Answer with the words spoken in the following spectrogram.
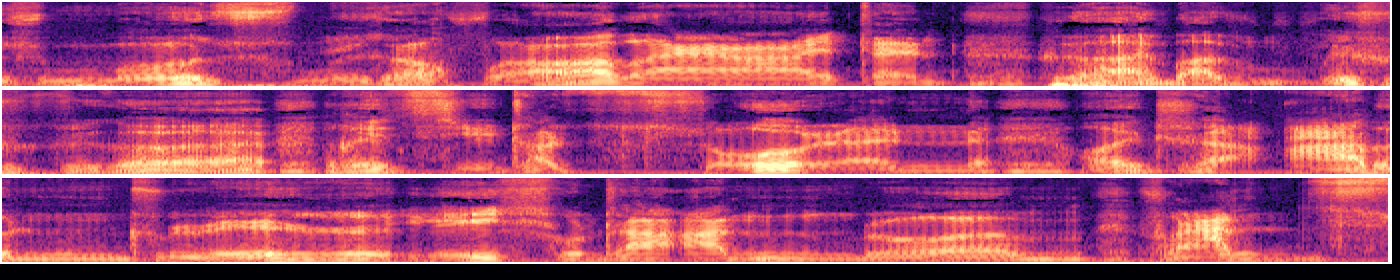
Ich muss mich auch vorbereiten für ein paar wichtige Rezitationen. Heute Abend lese ich unter anderem Franz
